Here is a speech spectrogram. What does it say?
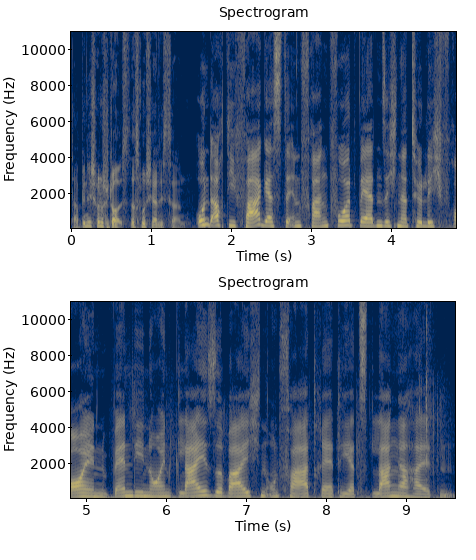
Da bin ich schon stolz, das muss ich ehrlich sagen. Und auch die Fahrgäste in Frankfurt werden sich natürlich freuen, wenn die neuen Gleise, Weichen und Fahrträte jetzt lange halten.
